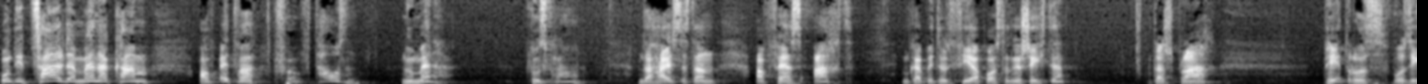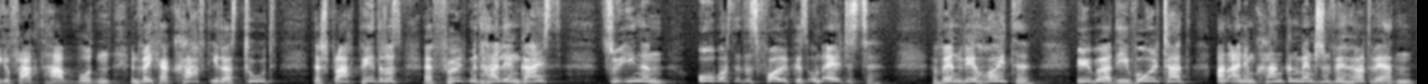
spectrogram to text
und die Zahl der Männer kam auf etwa 5000. Nur Männer plus Frauen. Und da heißt es dann ab Vers 8 im Kapitel 4 Apostelgeschichte, da sprach Petrus, wo sie gefragt haben wurden, in welcher Kraft ihr das tut, da sprach Petrus, erfüllt mit Heiligen Geist, zu ihnen, Oberste des Volkes und Älteste, wenn wir heute über die Wohltat an einem kranken Menschen verhört werden,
